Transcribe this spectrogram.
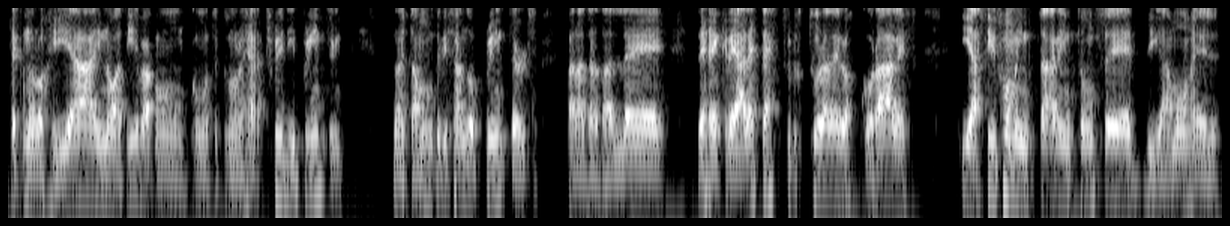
tecnología innovativa como, como tecnología 3D printing, donde estamos utilizando printers para tratar de, de recrear esta estructura de los corales y así fomentar entonces, digamos, el,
